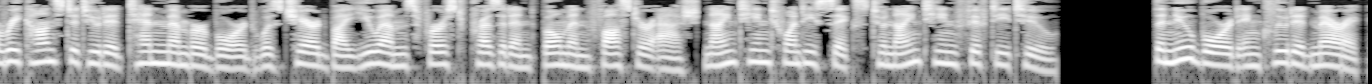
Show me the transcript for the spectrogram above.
A reconstituted 10-member board was chaired by UM's first president Bowman Foster Ashe (1926–1952). The new board included Merrick,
